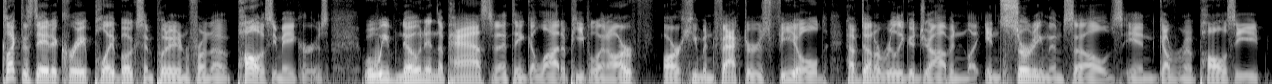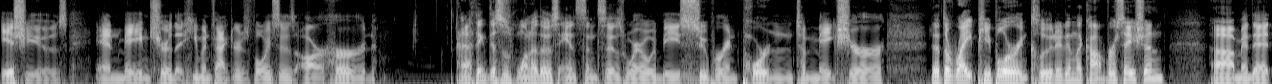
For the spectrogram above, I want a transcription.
collect this data, create playbooks, and put it in front of policymakers. Well, we've known in the past, and I think a lot of people in our our human factors field have done a really good job in like inserting themselves in government policy issues and making sure that human factors voices are heard And I think this is one of those instances where it would be super important to make sure that the right people are included in the conversation um, and that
